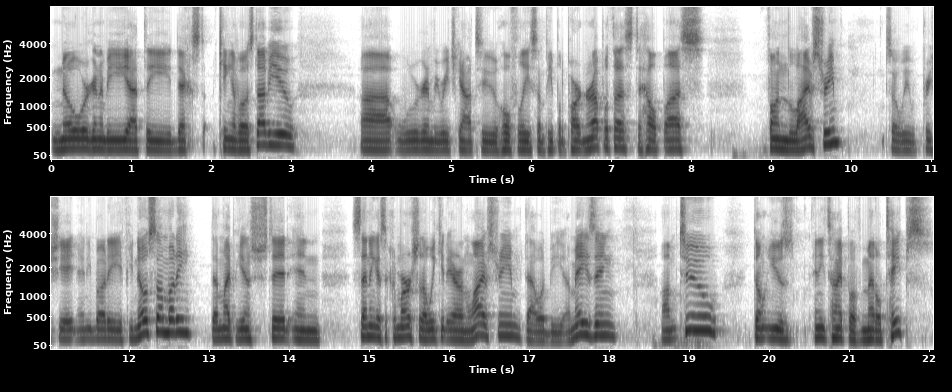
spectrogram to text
know we're going to be at the next King of OSW, uh, we're going to be reaching out to hopefully some people to partner up with us to help us fund the live stream. So we appreciate anybody. If you know somebody that might be interested in sending us a commercial that we could air on the live stream, that would be amazing. Um, two, don't use any type of metal tapes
